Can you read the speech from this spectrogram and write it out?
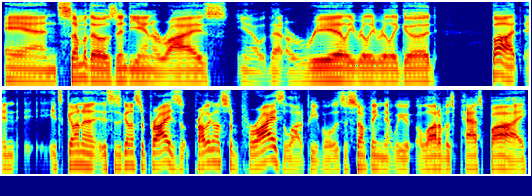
and some of those Indiana ryes, you know, that are really, really, really good. But and it's gonna this is gonna surprise probably gonna surprise a lot of people. This is something that we a lot of us pass by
